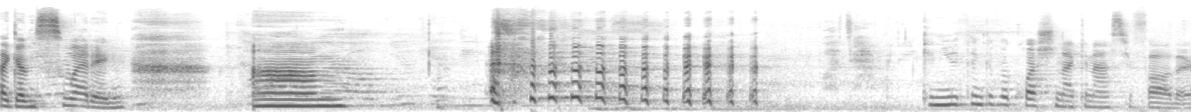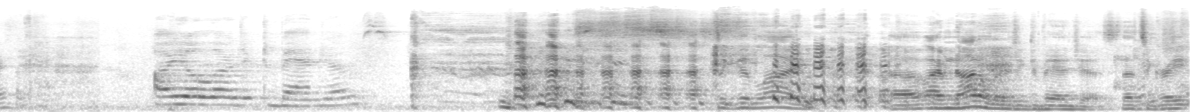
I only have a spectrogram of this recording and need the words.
like I'm sweating. Um, can you think of a question I can ask your father? Are you allergic to banjos? That's a good line. uh, I'm not allergic to banjos. That's a great,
